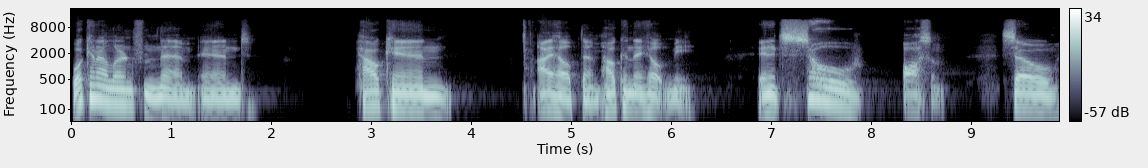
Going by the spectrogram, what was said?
What can I learn from them? And how can I help them? How can they help me? And it's so awesome. So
